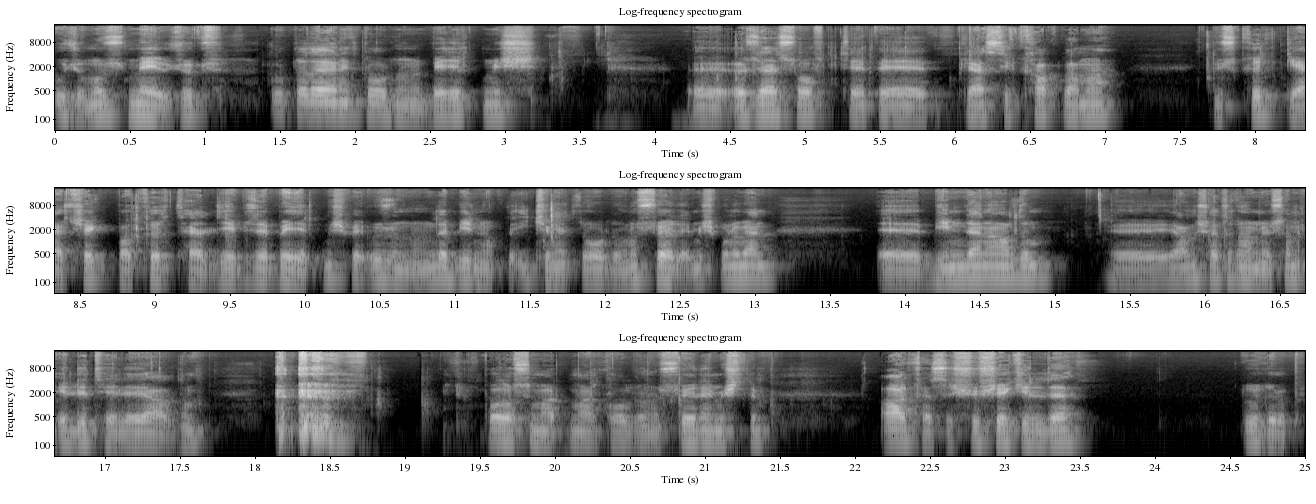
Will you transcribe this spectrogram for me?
ucumuz mevcut. Burada dayanıklı olduğunu belirtmiş. E, özel soft TPE plastik kaplama 140 gerçek bakır tel diye bize belirtmiş ve uzunluğunun da 1.2 metre olduğunu söylemiş. Bunu ben e, BİM'den aldım. E, yanlış hatırlamıyorsam 50 TL'ye aldım. Polo Smart marka olduğunu söylemiştim. Arkası şu şekilde durdurup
